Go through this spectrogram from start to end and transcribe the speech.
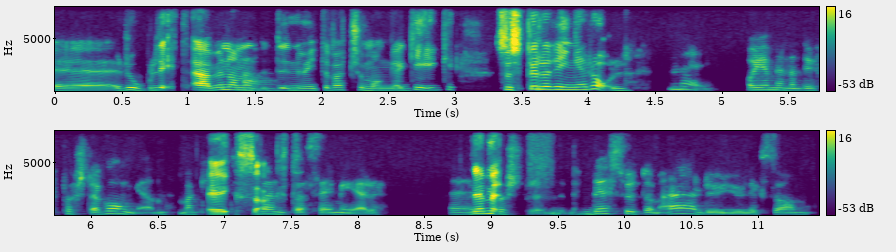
eh, roligt. Även om Ja. det nu inte varit så många gig, så spelar det ingen roll. Nej, och jag menar det är första gången. Man kan inte Exakt. förvänta sig mer. Eh, Nej, men- först, dessutom är du ju liksom,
